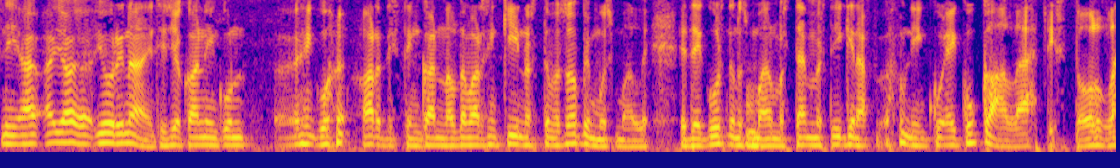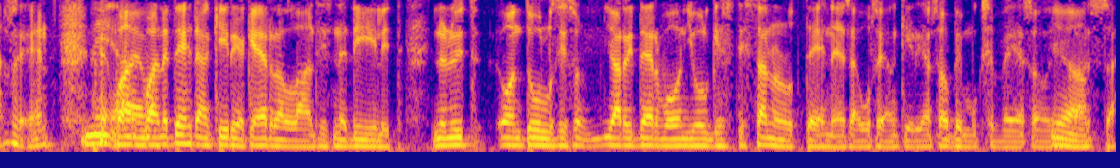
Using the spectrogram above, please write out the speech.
Niin, a, joo, juuri näin. Siis joka on niin kuin, niin kuin artistin kannalta varsin kiinnostava sopimusmalli. Että ei kustannusmaailmassa tämmöistä ikinä niin kuin, ei kukaan lähtisi tollaiseen, Niin, vaan, aivan. vaan ne tehdään kirja kerrallaan, siis ne diilit. No nyt on tullut, siis Jari Tervo on julkisesti sanonut tehneensä usean kirjan sopimuksen VSOin Joo. kanssa.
